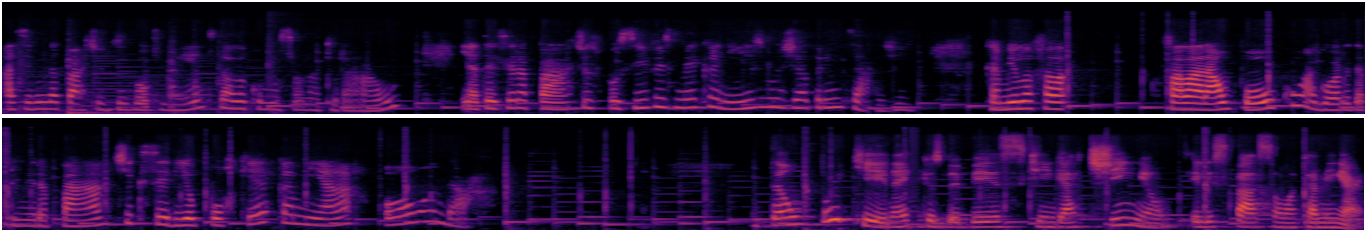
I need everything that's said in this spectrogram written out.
a segunda parte, o desenvolvimento da locomoção natural, e a terceira parte, os possíveis mecanismos de aprendizagem. Camila fala, falará um pouco agora da primeira parte, que seria o porquê caminhar ou andar. Então, por que, né, que os bebês que engatinham, eles passam a caminhar?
